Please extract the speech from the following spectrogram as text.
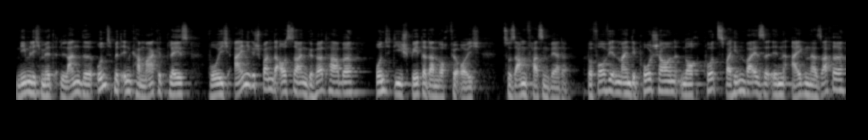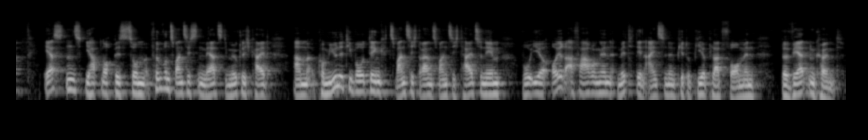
nämlich mit Lande und mit Income Marketplace, wo ich einige spannende Aussagen gehört habe und die später dann noch für euch zusammenfassen werde. Bevor wir in mein Depot schauen, noch kurz zwei Hinweise in eigener Sache. Erstens, ihr habt noch bis zum 25. März die Möglichkeit, am Community Voting 2023 teilzunehmen, wo ihr eure Erfahrungen mit den einzelnen Peer-to-Peer-Plattformen bewerten könnt.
